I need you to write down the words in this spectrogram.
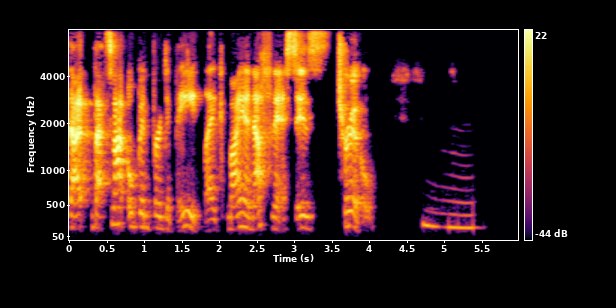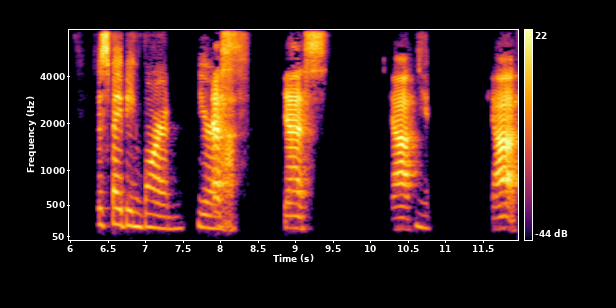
that that's not open for debate. Like my enoughness is true. Hmm. Just by being born, you're yes. enough. Yes. Yeah. yeah. Yeah.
